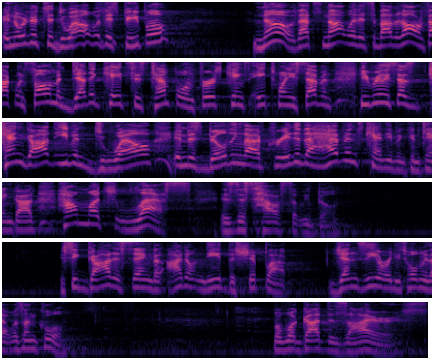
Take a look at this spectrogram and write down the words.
in order to dwell with his people? No, that's not what it's about at all. In fact, when Solomon dedicates his temple in 1 Kings 8:27, he really says, "Can God even dwell in this building that I've created? The heavens can't even contain God. How much less is this house that we build?" You see, God is saying that I don't need the shiplap. Gen Z already told me that was uncool. But what God desires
